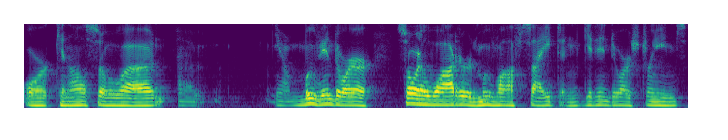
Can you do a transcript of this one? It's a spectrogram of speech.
or can also uh, uh, you know move into our soil water and move off site and get into our streams.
